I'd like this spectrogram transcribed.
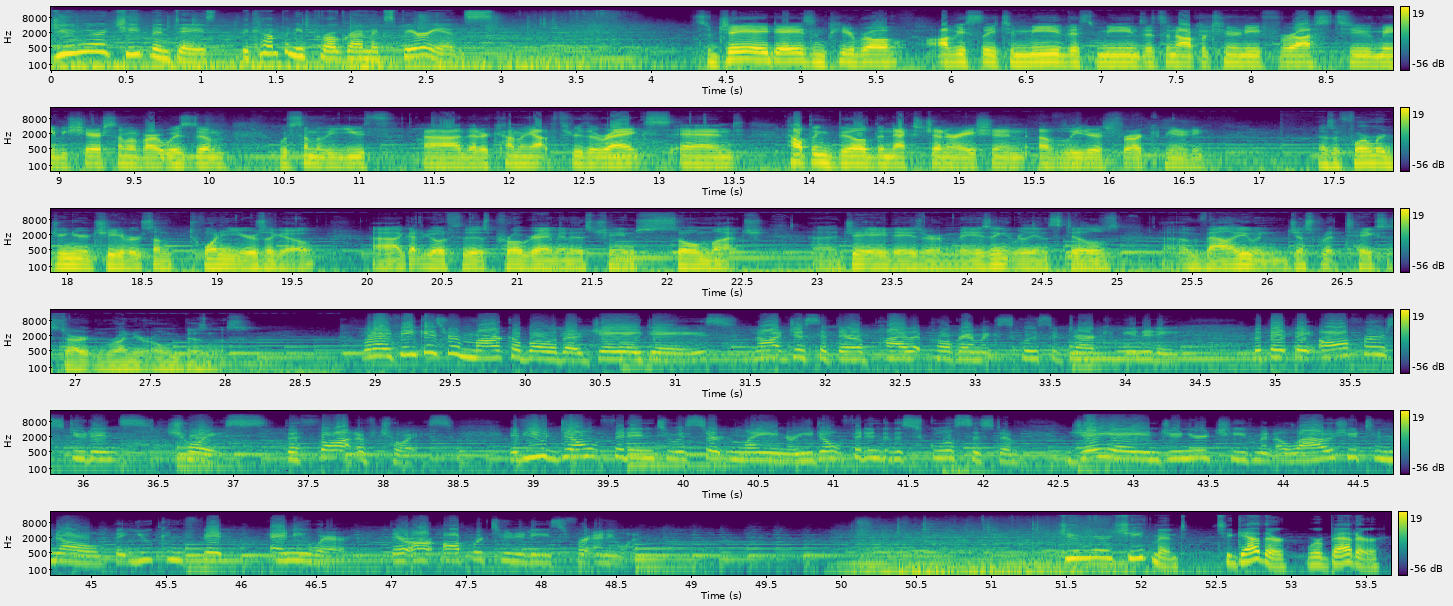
Junior Achievement Days, the company program experience. So JA Days in Peterborough, obviously to me this means it's an opportunity for us to maybe share some of our wisdom with some of the youth uh, that are coming up through the ranks and helping build the next generation of leaders for our community. As a former junior achiever some 20 years ago, uh, I got to go through this program and it has changed so much. Uh, JA Days are amazing. It really instills uh, value in just what it takes to start and run your own business. What I think is remarkable about JA Days, not just that they're a pilot program exclusive to our community, but that they offer students choice, the thought of choice. If you don't fit into a certain lane or you don't fit into the school system, JA and Junior Achievement allows you to know that you can fit anywhere. There are opportunities for anyone. Junior Achievement. Together, we're better.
